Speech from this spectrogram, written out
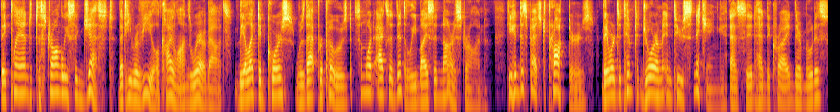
they planned to strongly suggest that he reveal Kylon's whereabouts. The elected course was that proposed somewhat accidentally by Sidnaristron. He had dispatched proctors. They were to tempt Joram into snitching, as Sid had decried their modus.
